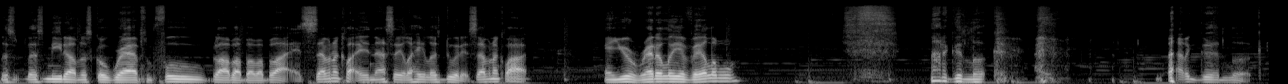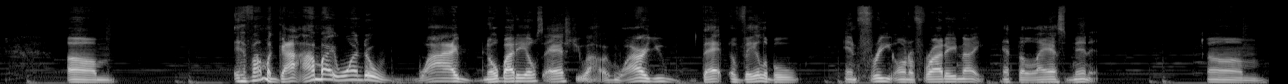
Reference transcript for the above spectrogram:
let's let's meet up, let's go grab some food, blah, blah, blah, blah, blah. At seven o'clock, and I say, like, hey, let's do it at seven o'clock, and you're readily available, not a good look. not a good look. Um, if I'm a guy, I might wonder why nobody else asked you out. And why are you that available and free on a Friday night at the last minute? Um,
